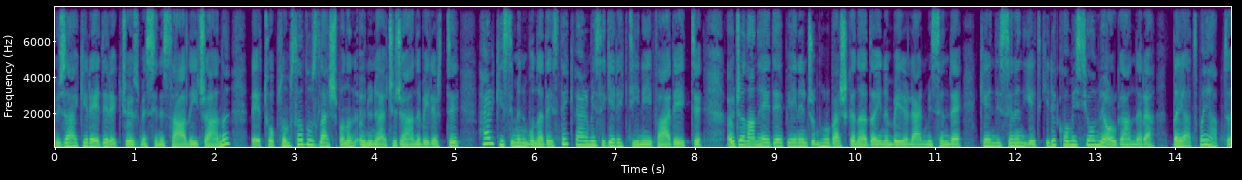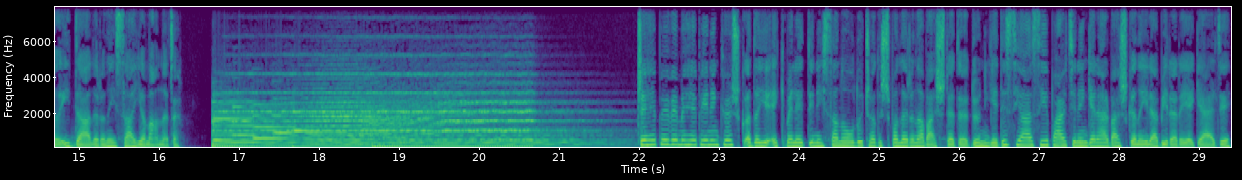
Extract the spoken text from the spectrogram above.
müzakere ederek çözmesini sağlayacağını ve toplumsal uzlaşmanın önünü açacağını belirtti. Her kesimin buna destek vermesi gerektiğini ifade etti. Öcalan HDP'nin Cumhurbaşkanı adayının belirlenmesinde kendisinin yetkili komisyon ve organlara dayatma yaptığı iddialarını ise yalanladı. CHP ve MHP'nin köşk adayı Ekmelettin İhsanoğlu çalışmalarına başladı. Dün 7 siyasi partinin genel başkanıyla bir araya geldi.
